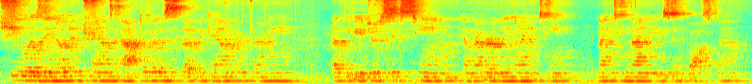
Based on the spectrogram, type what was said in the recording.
She was a noted trans activist that began her journey at the age of 16 in the early 19, 1990s in Boston.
